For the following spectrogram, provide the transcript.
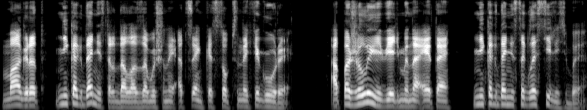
Маград никогда не страдала завышенной оценкой собственной фигуры, а пожилые ведьмы на это никогда не согласились бы.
